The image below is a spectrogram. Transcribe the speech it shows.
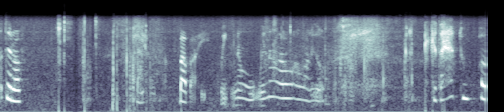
Cut it off. Yeah. Bye bye. Wait, no, wait, no, I don't, I don't want to go. Because I have to. Uh,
